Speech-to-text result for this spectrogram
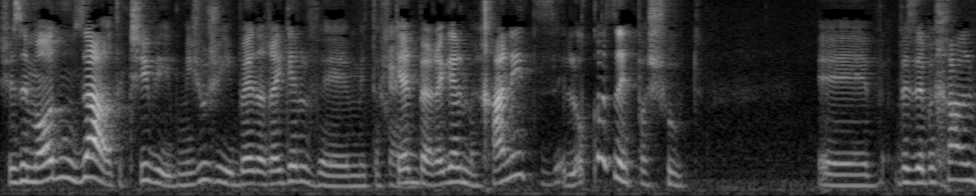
שזה מאוד מוזר, תקשיבי, מישהו שאיבד רגל ומתפקד כן. ברגל מכנית, זה לא כזה פשוט. אה, וזה בכלל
